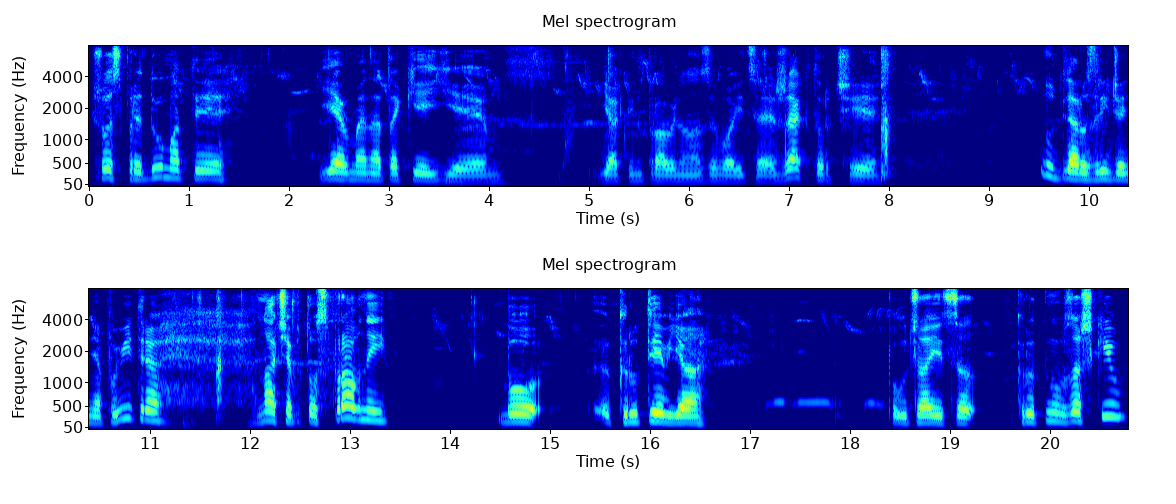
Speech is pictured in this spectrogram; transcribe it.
щось придумати. Є в мене такий, е, як він правильно називається, ежектор чи ну, для розрідження повітря начебто справний, бо е, крутив я, виходить, крутнув за шків,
